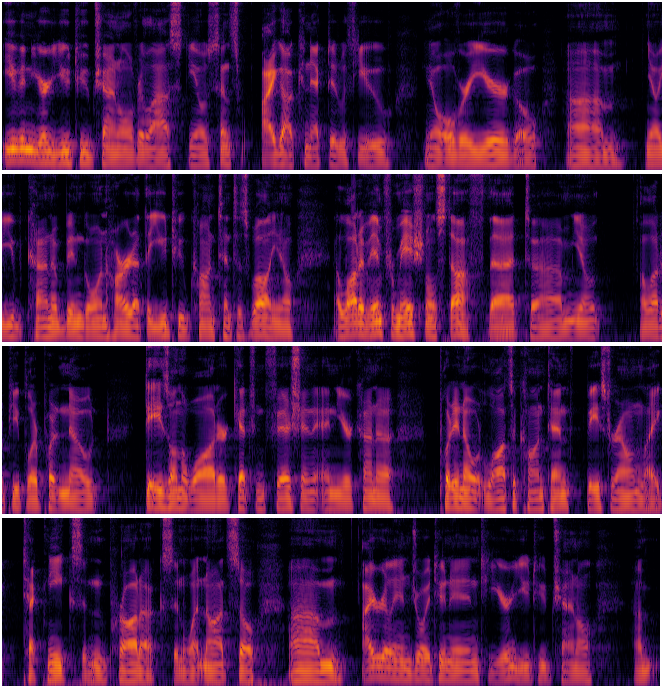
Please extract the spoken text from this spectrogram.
even your YouTube channel over the last you know since I got connected with you you know over a year ago. Um, you know you've kind of been going hard at the YouTube content as well. You know a lot of informational stuff that um, you know a lot of people are putting out days on the water catching fish, and and you're kind of putting out lots of content based around like techniques and products and whatnot. So um, I really enjoy tuning into your YouTube channel um,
